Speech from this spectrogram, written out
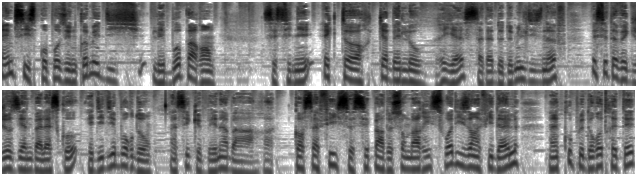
M6 propose une comédie, Les Beaux-Parents. C'est signé Hector Cabello Ries, ça date de 2019, et c'est avec Josiane Balasco et Didier Bourdon, ainsi que Benabar. Quand sa fille se sépare de son mari soi-disant infidèle, un couple de retraités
